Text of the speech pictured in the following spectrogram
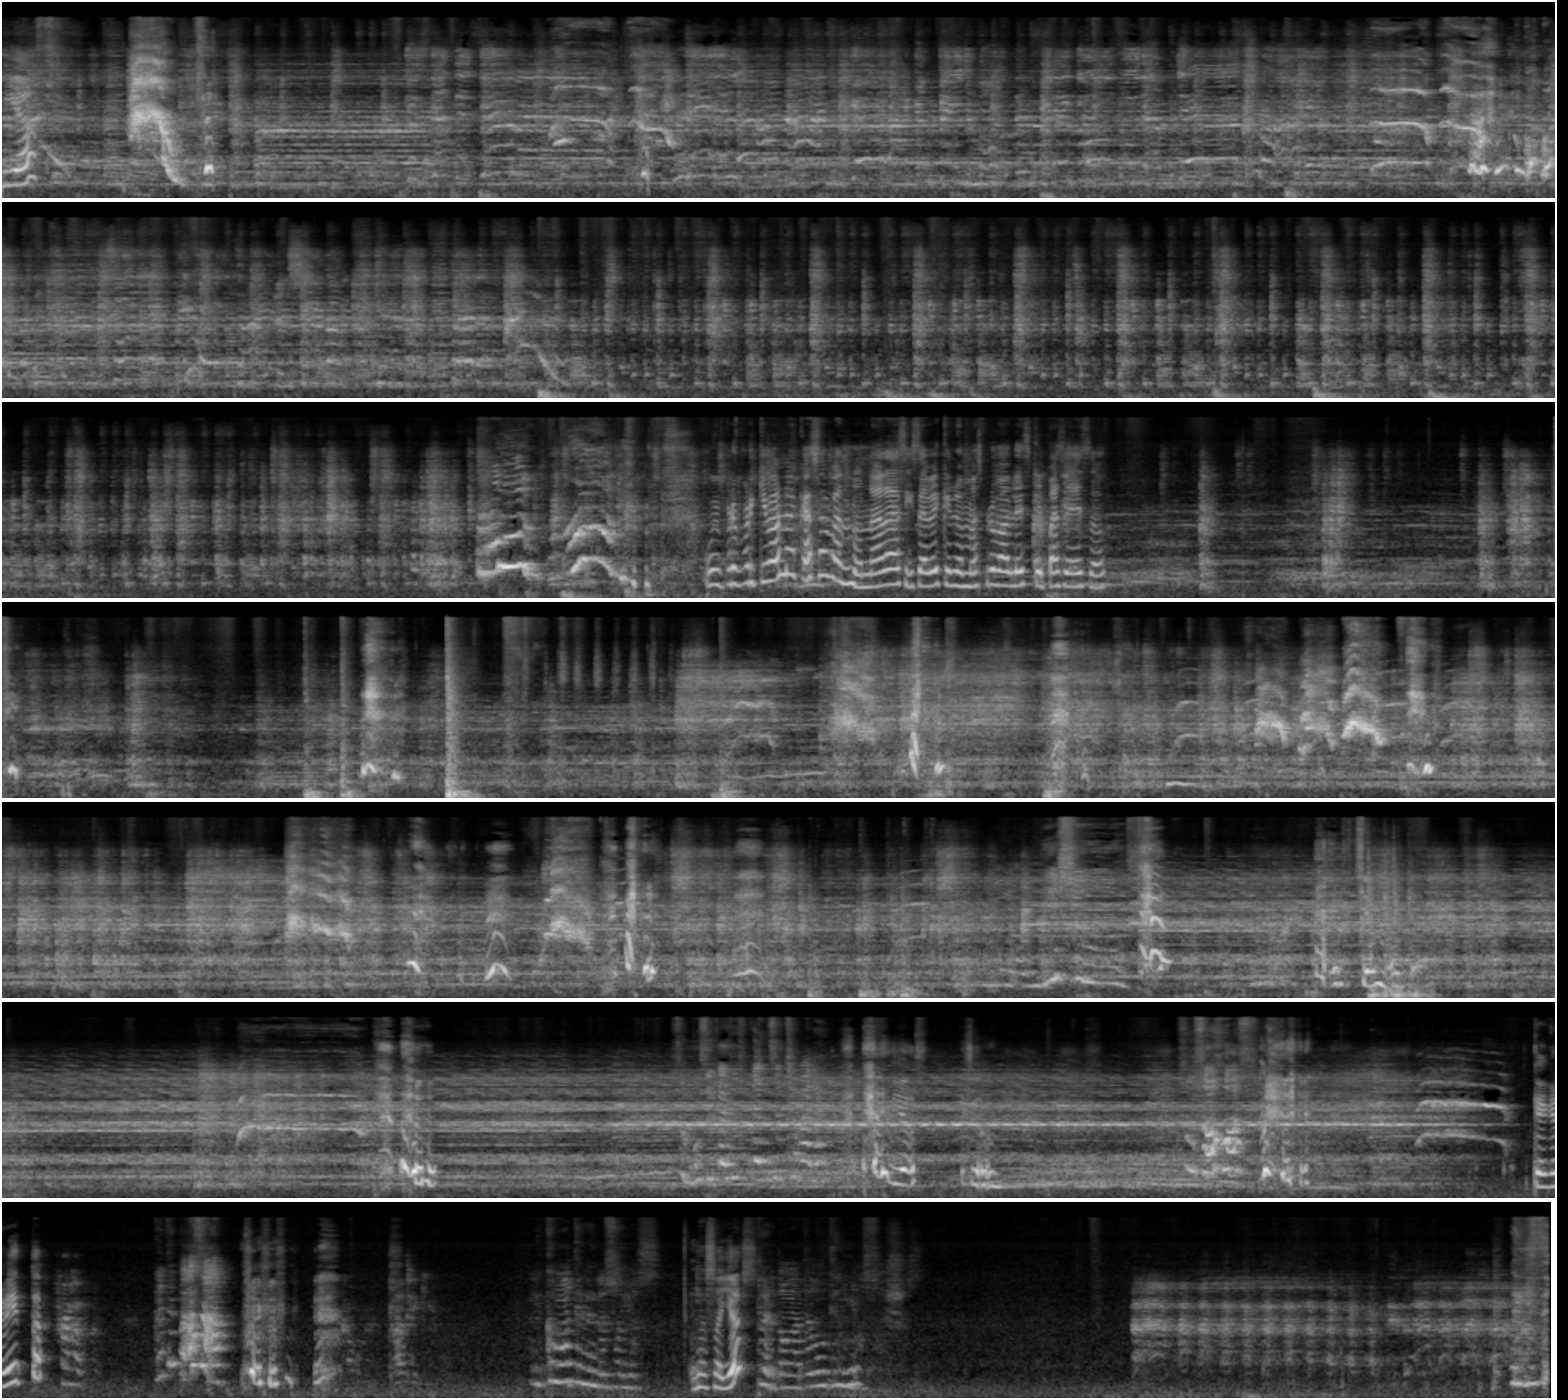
yeah. Uy, pero ¿por qué va a una casa abandonada si sabe que lo más probable es que pase eso? Su música de suspense, chaval. Ay, Dios. Eso- Sus ojos. ¿Qué grito? ¿Qué te pasa? ¿Y cómo tienen los hoyos? ¿Los hoyos? Perdona, no tienen los hoyos.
